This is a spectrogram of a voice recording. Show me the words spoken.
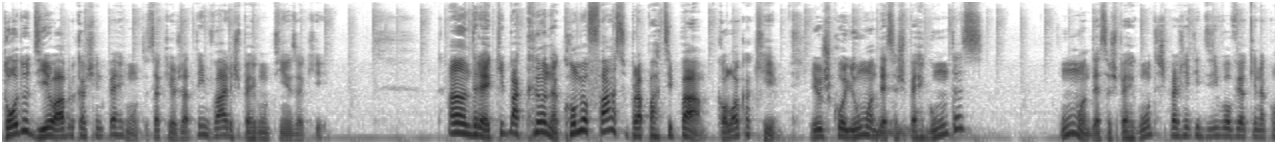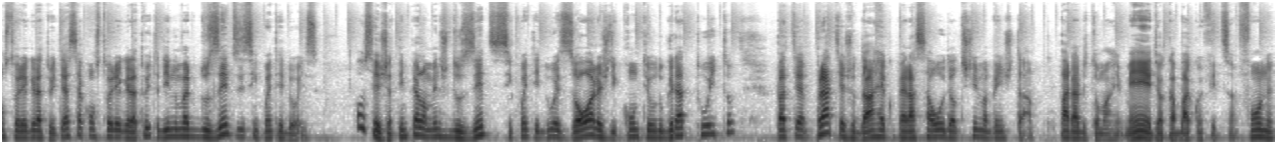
Todo dia eu abro caixinha de perguntas. Aqui, eu já tenho várias perguntinhas aqui. Ah, André, que bacana. Como eu faço para participar? Coloca aqui. Eu escolho uma dessas perguntas uma dessas perguntas para a gente desenvolver aqui na consultoria gratuita. Essa é a consultoria gratuita de número 252. Ou seja, tem pelo menos 252 horas de conteúdo gratuito para te, te ajudar a recuperar a saúde, autoestima e bem-estar. Parar de tomar remédio, acabar com o efeito sanfona,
